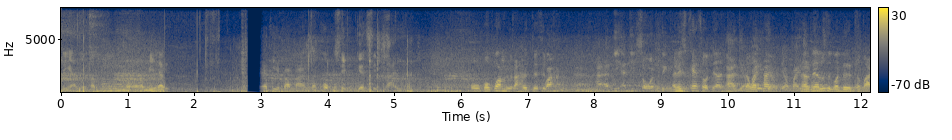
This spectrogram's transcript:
นี่ไงเลยครับหมอมีแล้วเนื้อที่ประมาณสักหกสิบเจ็ดสิบไร่โอ้ก็กว้างอยู่นะเจ็ดสิบกว้างอ่าอันนี้อันนี้โซนหนึ่ง อันนี้แค่โซนเดียวอะเดี๋ยวแต่ว่าถ้าไปเดี๋ยวไป แถวเนี้ยรู้สึกว่าเดินสบาย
